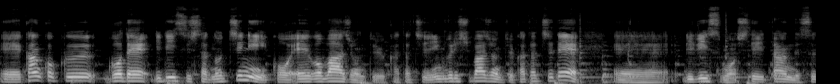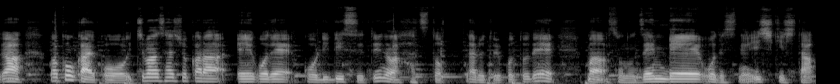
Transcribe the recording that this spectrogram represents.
えー、韓国語でリリースした後に、こう、英語バージョンという形、イングリッシュバージョンという形で、えー、リリースもしていたんですが、まあ、今回、こう、一番最初から英語で、こう、リリースというのは初となるということで、まあ、その全米をですね、意識した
